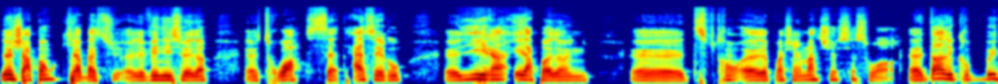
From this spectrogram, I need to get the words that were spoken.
le Japon qui a battu le Venezuela 3-7 à 0. L'Iran et la Pologne disputeront le prochain match ce soir. dans le groupe B,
